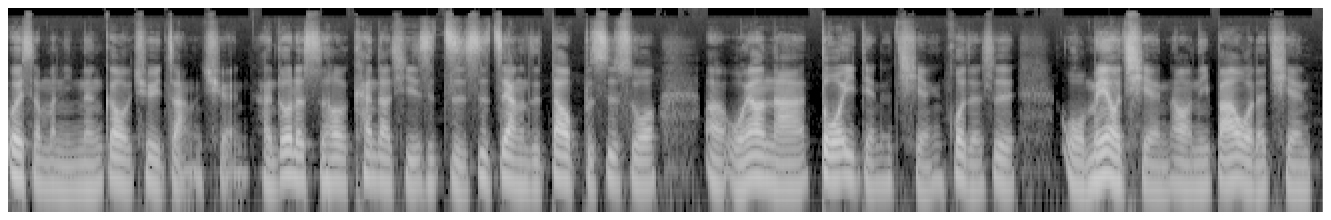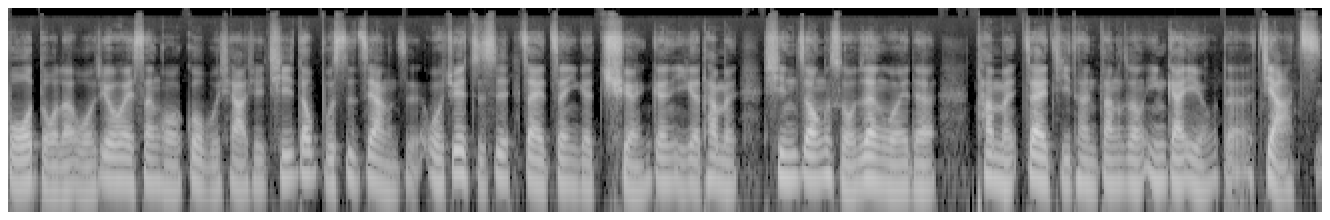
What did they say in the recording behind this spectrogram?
为什么你能够去掌权？很多的时候看到其实只是这样子，倒不是说呃我要拿多一点的钱，或者是我没有钱哦，你把我的钱剥夺了，我就会生活过不下去。其实都不是这样子，我觉得只是在争一个权跟一个他们心中所认为的他们在集团当中应该有的价值。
